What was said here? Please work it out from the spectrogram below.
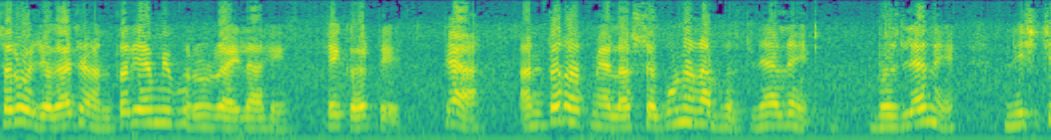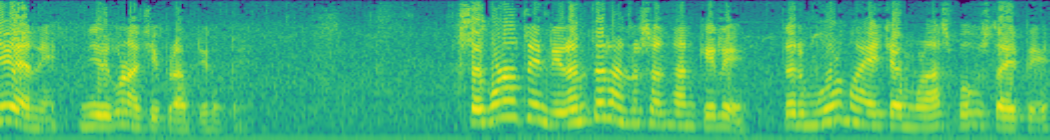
सर्व जगाच्या अंतर्यामी भरून राहिला आहे. हे कळते त्या अंतरात्म्याला सगुणाला भजल्याने भजल्याने निश्चयाने निर्गुणाची प्राप्ती होते. सगुणाचे निरंतर अनुसंधान केले तर मूळ मायेच्या मुळास पोहोचता येते.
